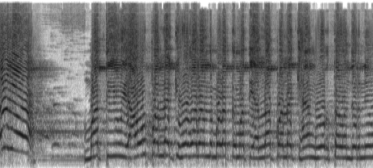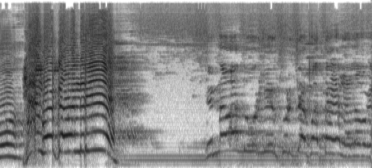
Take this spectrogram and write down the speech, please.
ಹೌದು. ಮತ್ ಇವು ಯಾವ ಪಲ್ಲಕ್ಕಿ ಹೋಗಲ್ಲ ಅಂದ್ ಮಾಡಕ್ ಮತ್ತೆ ಎಲ್ಲಾ ಪಲ್ಲಕ್ಕಿ ಹೆಂಗ್ ಹೋಗ್ತಾವ ಅಂದ್ರಿ ನೀವು? ಹೆಂಗ್ ಹೋಗ್ತಾವಂದ್ರಿ? ಇನ್ನ ಒಂದು ಊರ್ ನೀರು ಕುಡಿತ ಗೊತ್ತಾಗಲ್ಲ ನಮಗ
